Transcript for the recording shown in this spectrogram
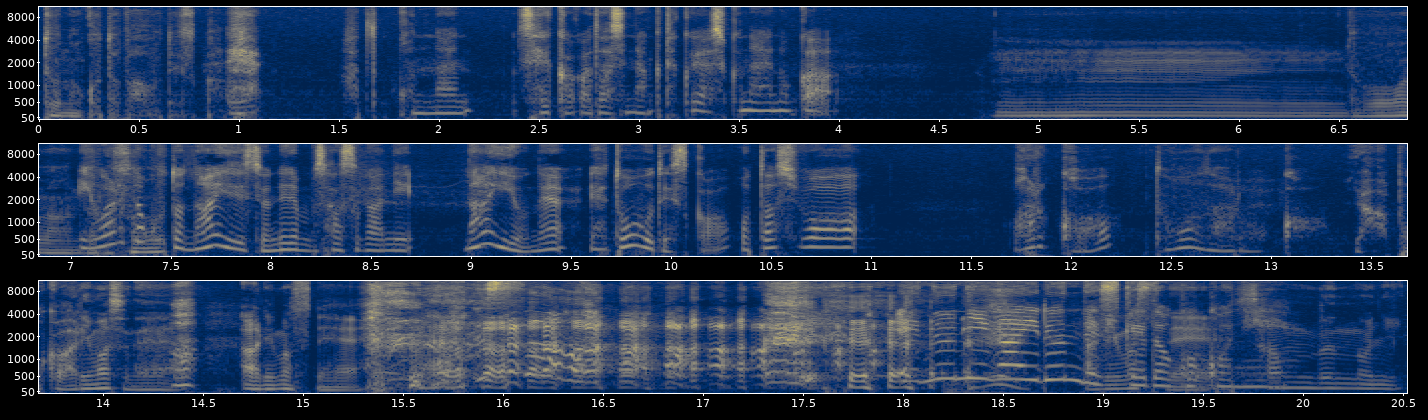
どの言葉をですか？えはこんな成果が出せなくて悔しくないのか。うーんどうなん言われたことないですよねでもさすがに。ないよね。えどうですか？私はあるか？どうだろうか？いや僕ありますね。あありますね。N2 がいるんですけど、ね。ここに。3分の2えー、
